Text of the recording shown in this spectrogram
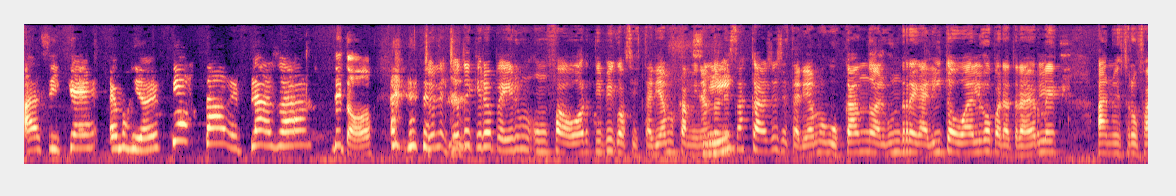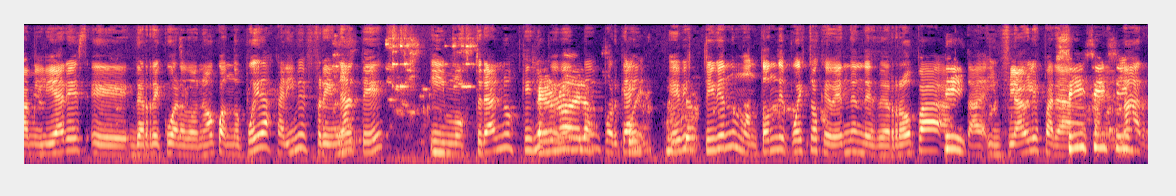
Así que hemos ido de fiesta, de playa, de todo. Yo, le- yo te quiero pedir un, un favor típico, si estaríamos caminando Sí. en esas calles, estaríamos buscando algún regalito o algo para traerle a nuestros familiares eh, de recuerdo, ¿no? Cuando puedas, Karime, frenate y mostrarnos qué es lo que venden, los porque hay, he estoy viendo un montón de puestos que venden desde ropa Sí. hasta inflables para, Sí, sí, para sí. armar.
